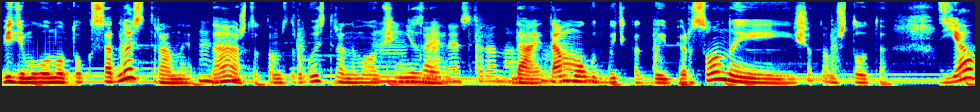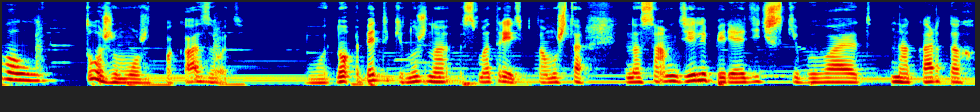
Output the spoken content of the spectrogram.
видим Луну только с одной стороны, mm-hmm. да, а что там с другой стороны мы вообще mm-hmm, не знаем. Сторона. Да, и mm-hmm. там могут быть как бы и персоны, и еще там что-то. Дьявол тоже может показывать вот. Но опять-таки нужно смотреть, потому что на самом деле периодически бывает на картах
